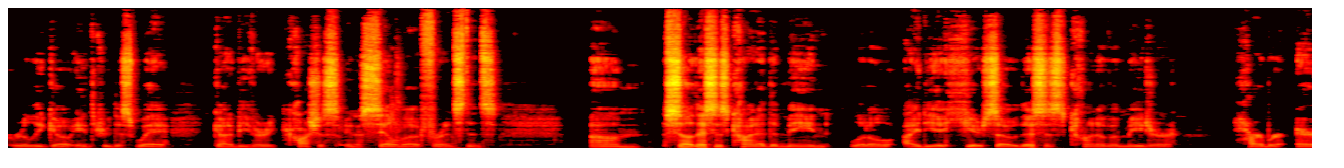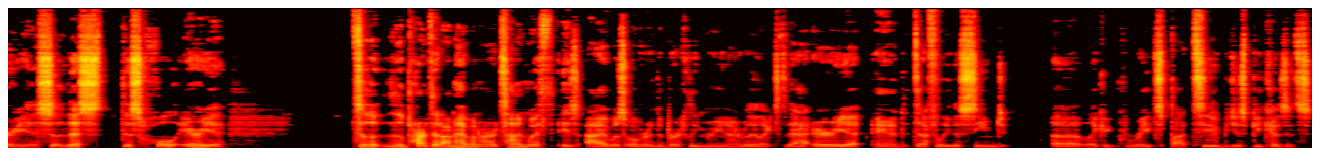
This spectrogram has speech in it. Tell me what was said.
really go in through this way. Got to be very cautious in a sailboat for instance. Um, so this is kind of the main little idea here. So this is kind of a major harbor area. So this this whole area so the, the part that i'm having a hard time with is i was over in the berkeley marine. I really liked that area and definitely this seemed uh, like a great spot too, just because it's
